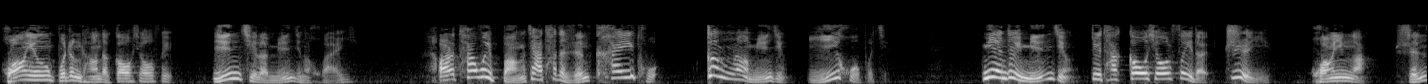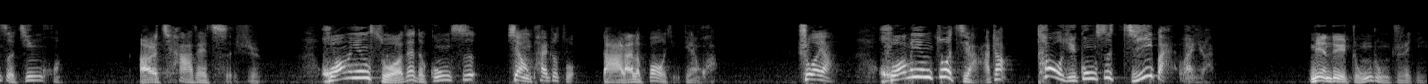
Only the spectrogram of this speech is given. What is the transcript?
黄英不正常的高消费引起了民警的怀疑，而他为绑架他的人开脱，更让民警疑惑不解。面对民警对他高消费的质疑，黄英啊神色惊慌。而恰在此时，黄英所在的公司向派出所打来了报警电话，说呀，黄英做假账套取公司几百万元。面对种种质疑，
